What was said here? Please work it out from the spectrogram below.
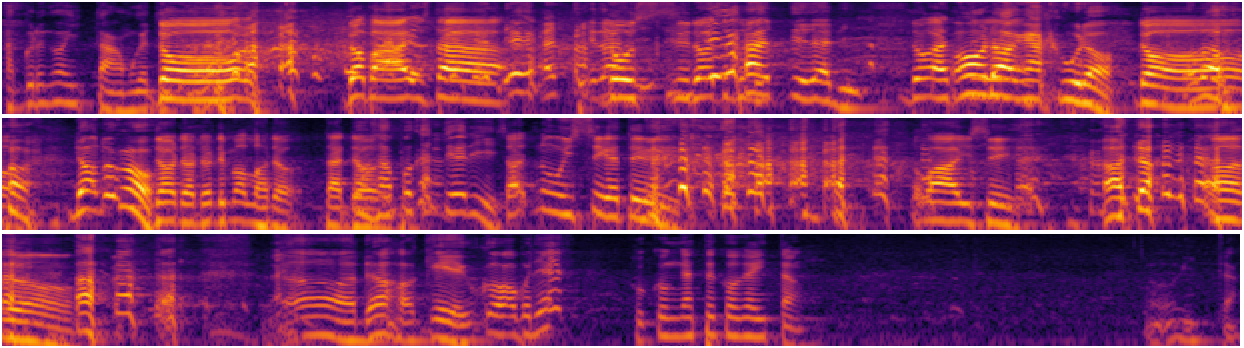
Aku dengar hitam kata. Dok. Dok baik Ustaz. Dia kata tadi. Dosa, dok Dia tu benda. kata tadi. Dok kata. Oh, dah ngaku dah. Dok. Dok tunggu. Dok, dok, dok, demi Allah, dok. Tak Dok, dok. siapa kata tadi? Saat nu isi kata. Baik isi. Ah, dah, dah. Ah. Oh, dah. Okey. Hukum apa dia? Hukum ngata korang hitam. Oh, hitam.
